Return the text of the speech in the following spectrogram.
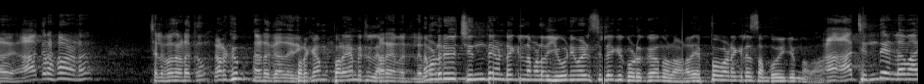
അതെ ആഗ്രഹമാണ്. ചിലപ്പോൾ നടക്കും. നടക്കും. നടക്കാതെ പറയാൻ പറ്റില്ല. പറയാൻ പറ്റില്ല. നമ്മളൊരു ചിന്തയുണ്ടെങ്കിൽ നമ്മൾ യൂണിവേഴ്സിലേക്ക് കൊടുക്കുക എന്നുള്ളതാണ്. അത് എപ്പോൾ വേണമെങ്കിലും സംഭവിക്കും എന്നുള്ളതാണ്. ആ ചിന്തയുള്ള ആ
